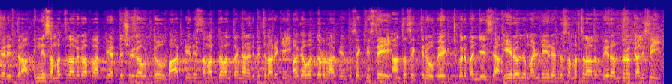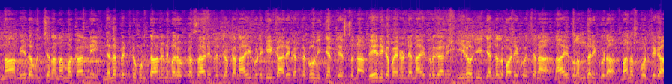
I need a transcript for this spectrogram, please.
చరిత్ర. ఇన్ని సంవత్సరాలుగా పార్టీ అధ్యక్షుడిగా ఉంటూ పార్టీని సమర్థవంతంగా నడిపించడానికి భగవంతుడు నాకు ఎంత శక్తి ఇస్తే అంత శక్తిని ఉపయోగించుకొని పనిచేశాను. ఈ రోజు మళ్ళీ రెండు సంవత్సరాలు మీరందరూ కలిసి నా మీద ఉంచిన నమ్మకాన్ని నిలబెట్టుకుంటానని మరొక్కసారి ప్రతి ఒక్క నాయకుడికి కార్యకర్తకు విజ్ఞప్తి చేస్తున్నా. వేదిక పైన ఉండే నాయకులు గాని ఈ రోజు ఈ జనరల్ బాడీకి వచ్చిన నాయకులందరికీ కూడా మనస్ఫూర్తిగా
